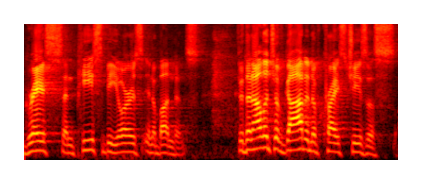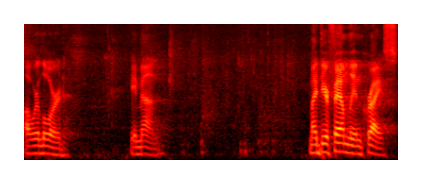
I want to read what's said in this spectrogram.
Grace and peace be yours in abundance. Through the knowledge of God and of Christ Jesus, our Lord. Amen. My dear family in Christ,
